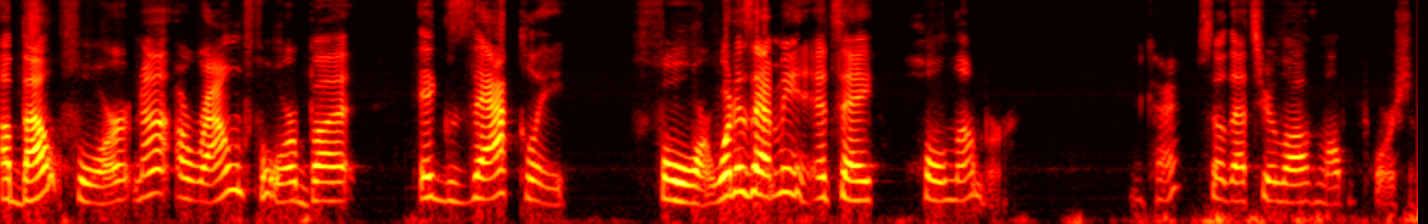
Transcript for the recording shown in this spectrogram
about four, not around four, but exactly four. What does that mean? It's a whole number. Okay, so that's your law of multiple proportion.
